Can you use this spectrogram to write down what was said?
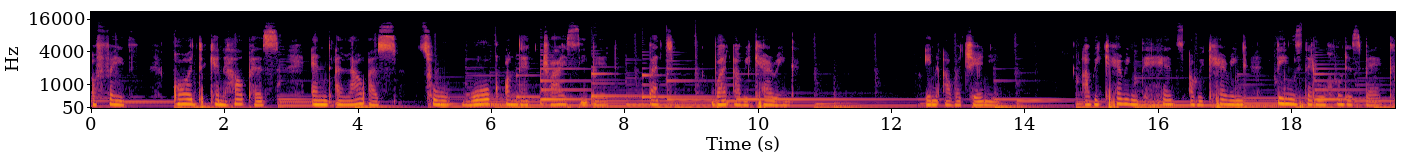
of faith, God can help us and allow us to walk on that dry seabed. But what are we carrying? In our journey? Are we carrying the heads? Are we carrying things that will hold us back?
